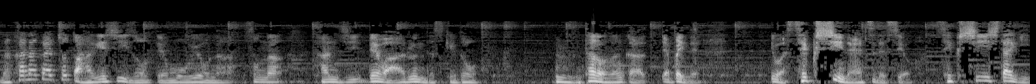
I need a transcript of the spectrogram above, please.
なかなかちょっと激しいぞって思うような、そんな感じではあるんですけど、うん、ただなんか、やっぱりね、要はセクシーなやつですよ。セクシー下着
